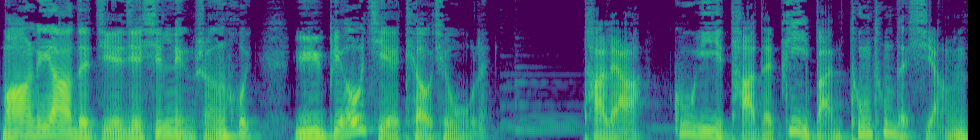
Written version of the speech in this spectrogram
玛利亚的姐姐心领神会，与表姐跳起舞来。他俩故意踏的地板通通的响，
